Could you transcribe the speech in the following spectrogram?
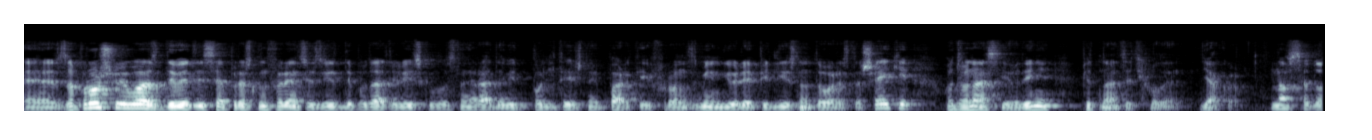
е, запрошую вас дивитися прес-конференцію звіт депутатів Львівської обласної ради від політичної партії Фронт змін Юрія Підлісного товариства Шейки о 12 годині 15 хвилин. Дякую. На все добре.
